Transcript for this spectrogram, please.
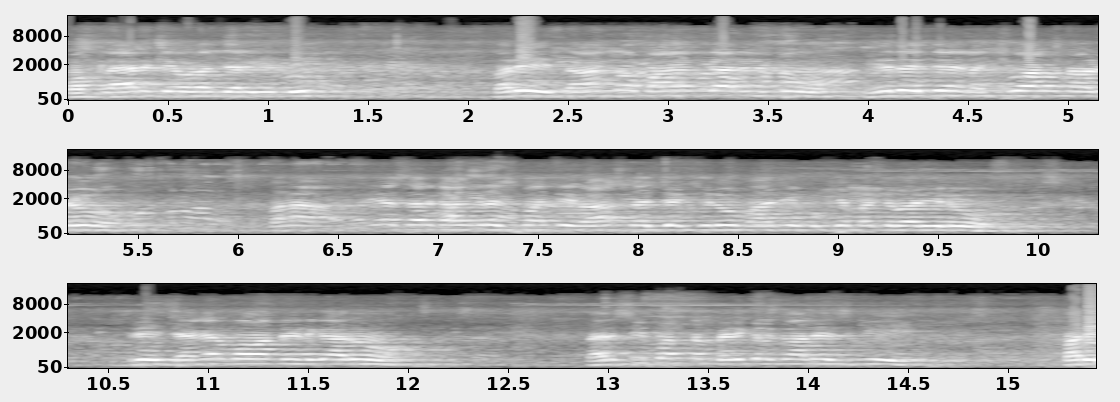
ఒక క్లారిటీ ఇవ్వడం జరిగింది. మరి దాంట్లో భాగంగా రేపు ఏదైతే లక్ష్మణ్ ఉన్నాడో మన వైఎస్ఆర్ కాంగ్రెస్ పార్టీ రాష్ట్ర అధ్యక్షులు మాజీ ముఖ్యమంత్రి వర్యులు శ్రీ జగన్మోహన్ రెడ్డి గారు నర్సీపట్నం మెడికల్ కాలేజ్కి మరి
